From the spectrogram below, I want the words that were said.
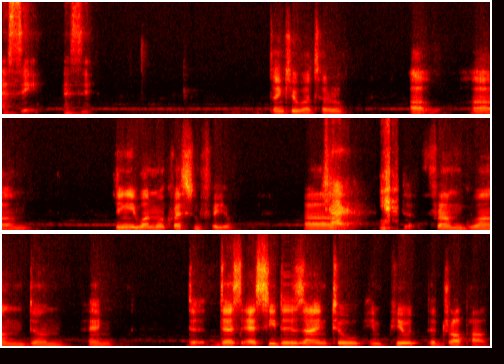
I see, I see. Thank you, Wataru. Uh, um, Jingyi, one more question for you. Uh, sure. Yeah. From Guangdong Peng. D does scDesign2 impute the dropout?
